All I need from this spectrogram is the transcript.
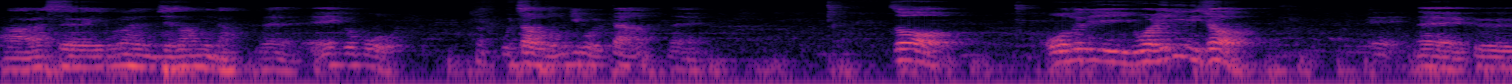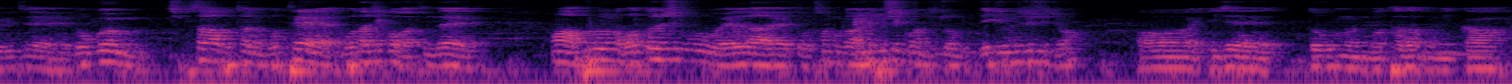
아, 알았어요. 이분은 죄송합니다. 네, 에이, 그거 뭐, 웃자고 넘기고 일단, 네. 그래서, 오늘이 6월 1일이죠? 네, 그, 이제, 녹음 14부터는 못해, 못하실 것 같은데, 어, 앞으로는 어떤 식으로 엘라에 또 참가해 주실 건지 좀 얘기 좀 해주시죠. 어, 이제 녹음을 못 하다 보니까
